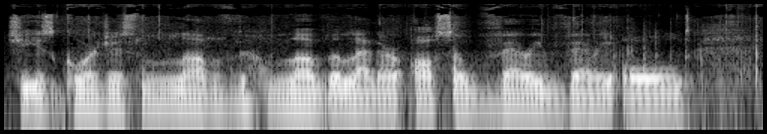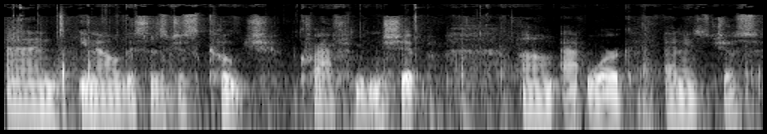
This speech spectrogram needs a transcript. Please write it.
She is gorgeous. Love, love the leather. Also very, very old. And, you know, this is just Coach craftsmanship. um, at work and it's just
